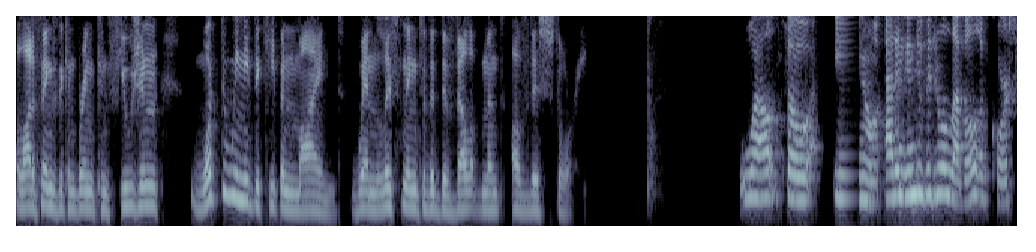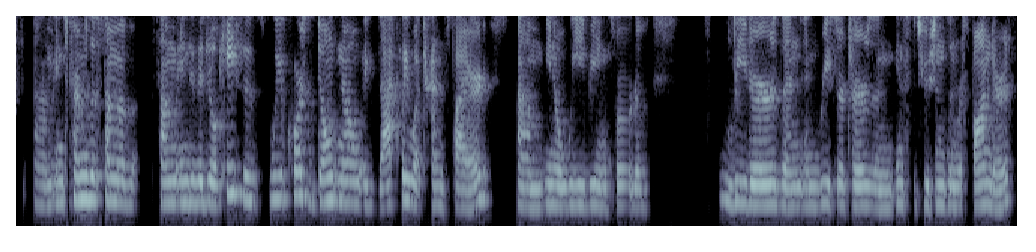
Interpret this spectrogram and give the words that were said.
a lot of things that can bring confusion. What do we need to keep in mind when listening to the development of this story? Well, so you know, at an individual level, of course, um, in terms of some of some individual cases, we of course don't know exactly what transpired. Um, you know, we being sort of leaders and, and researchers and institutions and responders.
